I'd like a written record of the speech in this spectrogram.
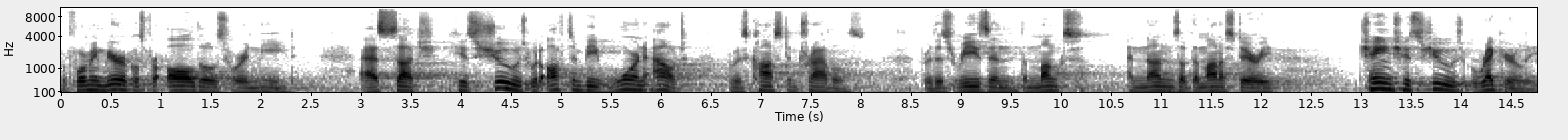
performing miracles for all those who are in need. As such, his shoes would often be worn out from his constant travels. For this reason, the monks and nuns of the monastery change his shoes regularly,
